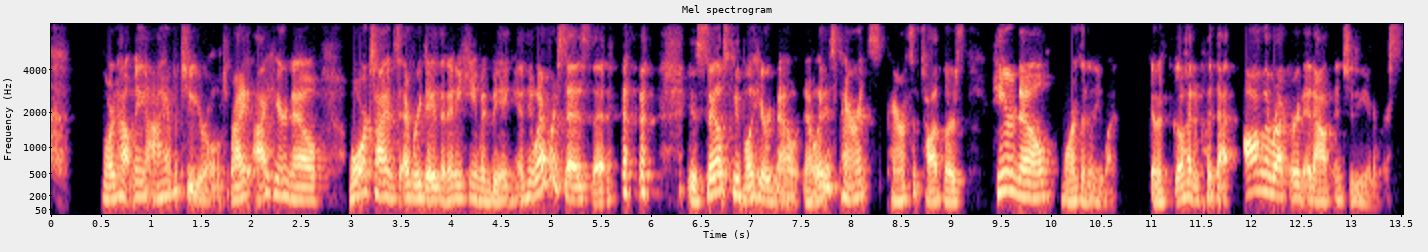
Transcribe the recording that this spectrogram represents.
Lord help me, I have a two year old, right? I hear no more times every day than any human being. And whoever says that is salespeople hear no. No, it is parents, parents of toddlers hear no more than anyone. To go ahead and put that on the record and out into the universe.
